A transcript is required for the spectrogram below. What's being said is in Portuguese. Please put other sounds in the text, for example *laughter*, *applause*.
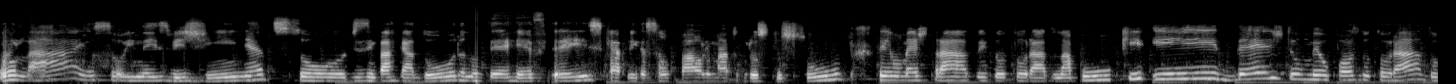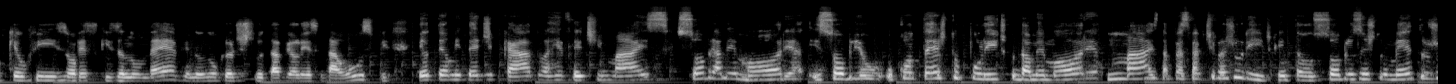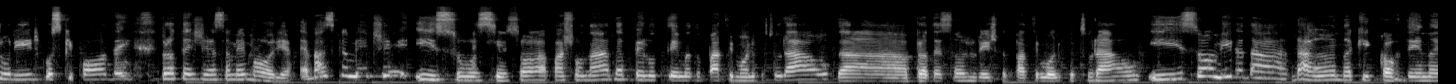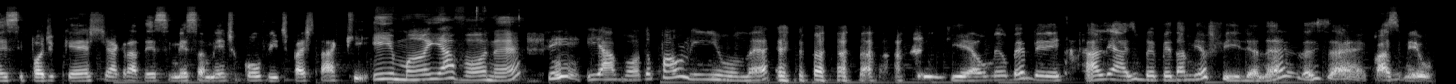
Olá, eu sou Inês Virgínia, sou desembargadora no TRF3, que abriga São Paulo e Mato Grosso do Sul. Tenho mestrado e doutorado na PUC e desde o meu pós-doutorado, que eu fiz uma pesquisa no NEV, no Núcleo de Estudo da Violência da USP, eu tenho me dedicado a refletir mais sobre a memória e sobre o, o contexto político da memória, mais da perspectiva jurídica. Então, sobre os instrumentos jurídicos que podem proteger essa memória. É basicamente isso, assim, sou apaixonada pelo tema do patrimônio cultural, da proteção jurídica do patrimônio cultural e sou amiga da, da Ana que coordena esse podcast e agradeço imensamente o convite para estar aqui. E mãe e avó, né? Sim, e a avó do Paulinho, né? *laughs* que é o meu bebê. Aliás, o bebê da minha filha, né? Mas é quase meu.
